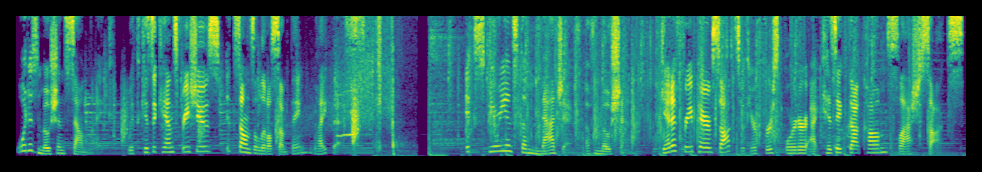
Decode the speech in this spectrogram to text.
What does motion sound like? With Kizikans free shoes, it sounds a little something like this. Experience the magic of motion. Get a free pair of socks with your first order at kizik.com/socks.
